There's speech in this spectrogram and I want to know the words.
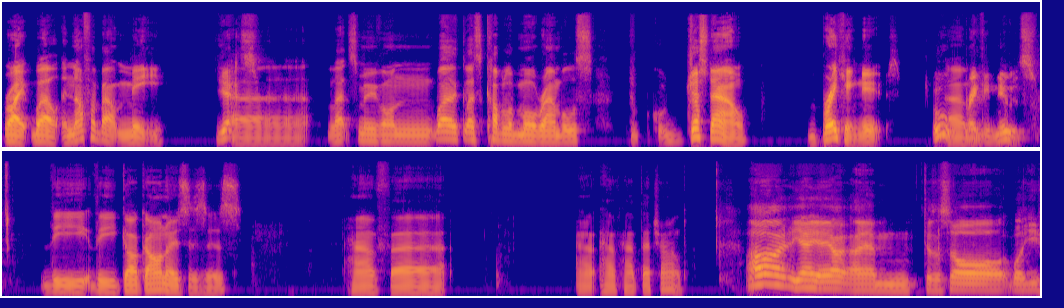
Right. Well, enough about me. Yes. Uh, let's move on. Well, let's couple of more rambles. Just now, breaking news. Ooh, um, breaking news. the the Garganos have uh have had their child. Oh yeah, yeah. yeah, Um, because I saw. Well, you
